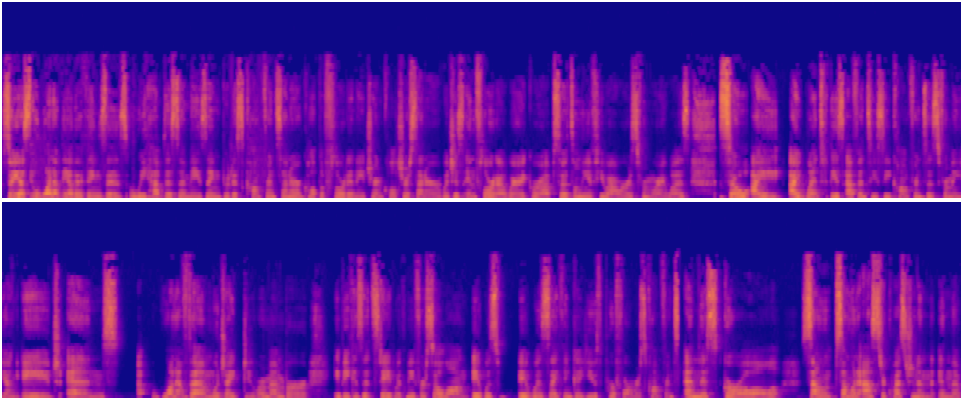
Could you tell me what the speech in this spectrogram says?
So, yes, one of the other things is we have this amazing Buddhist conference center called the Florida Nature and Culture Center, which is in Florida where I grew up. So it's only a few hours from where I was. So I, I went to these FNCC conferences from a young age and one of them which i do remember because it stayed with me for so long it was it was i think a youth performers conference. And this girl some someone asked a question in in the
